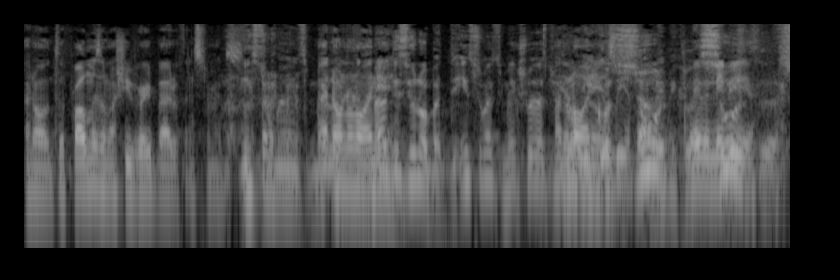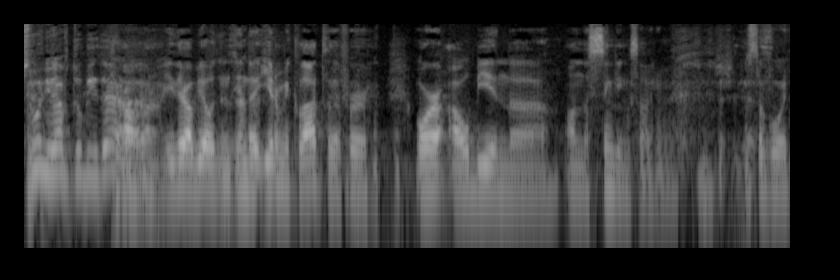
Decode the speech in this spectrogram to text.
I know the problem is I'm actually very bad with instruments. instruments, I don't know any. melodies. You know, but the instruments, make sure that you I don't know any. because soon. Maybe- maybe- soon, soon you have to be there. Oh, no, no. Either I'll be in, in the Yir Miklat uh, for, or I'll be in the on the singing side. Just Yes, avoid,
